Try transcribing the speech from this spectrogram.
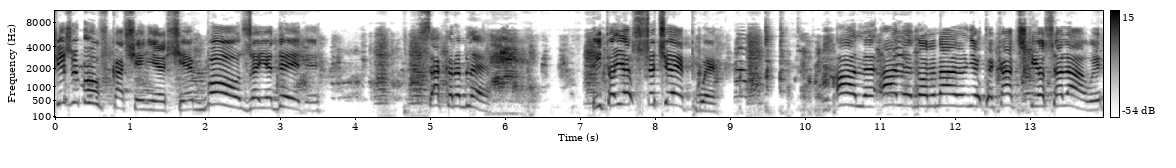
Piżmówka się niesie, Boże jedyny! Sacre bleu! I to jeszcze ciepłe! Ale, ale normalnie te kaczki oszalały.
